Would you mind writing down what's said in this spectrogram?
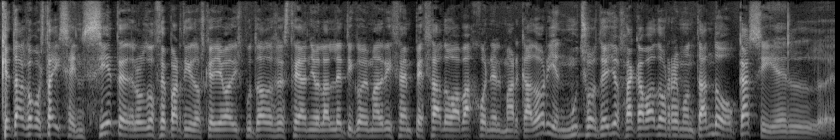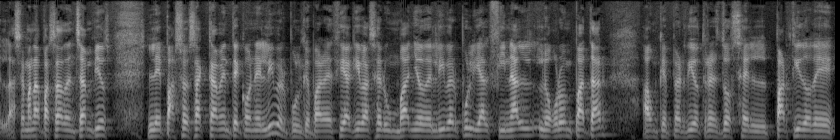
¿Qué tal? ¿Cómo estáis? En siete de los 12 partidos que lleva disputados este año el Atlético de Madrid ha empezado abajo en el marcador y en muchos de ellos ha acabado remontando o casi. La semana pasada en Champions le pasó exactamente con el Liverpool, que parecía que iba a ser un baño del Liverpool y al final logró empatar, aunque perdió 3-2 el partido de,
